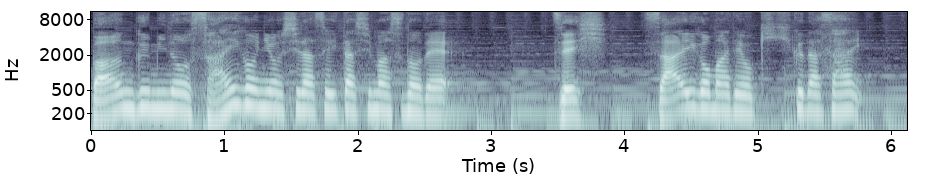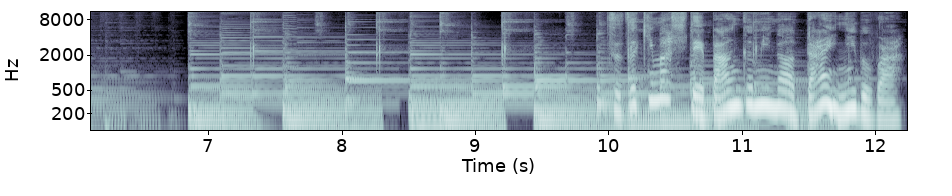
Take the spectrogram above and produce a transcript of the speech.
番組の最後にお知らせいたしますのでぜひ最後までお聞きください続きまして番組の第2部は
